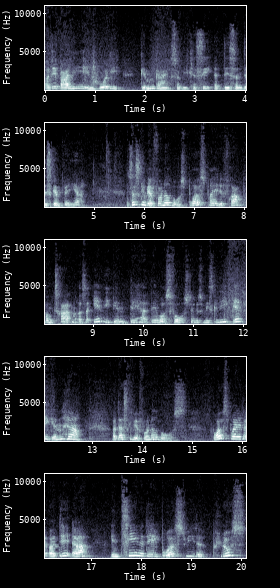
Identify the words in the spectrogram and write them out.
og det er bare lige en hurtig gennemgang, så vi kan se, at det er sådan, det skal være. Så skal vi have fundet vores brystbredde fra punkt 13, og så ind igen. Det her, det er vores forstykke, så vi skal lige ind igen her. Og der skal vi have fundet vores brystbredde, og det er en tiende del brystvide plus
